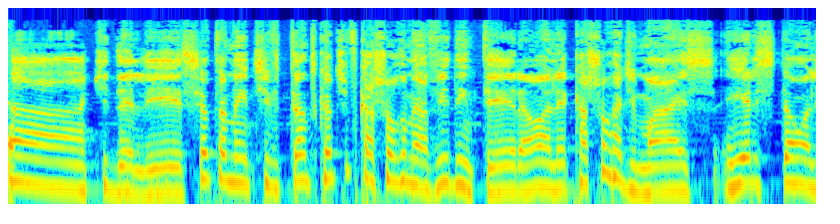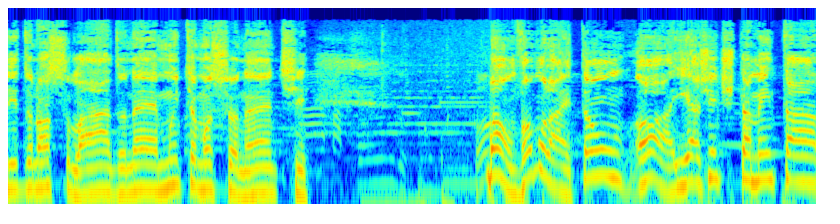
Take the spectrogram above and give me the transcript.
Ah, que delícia. Eu também tive tanto que eu tive cachorro minha vida inteira. Olha, cachorro é demais. E eles estão ali do nosso lado, né? É muito emocionante. Bom, vamos lá. Então, ó, e a gente também tá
